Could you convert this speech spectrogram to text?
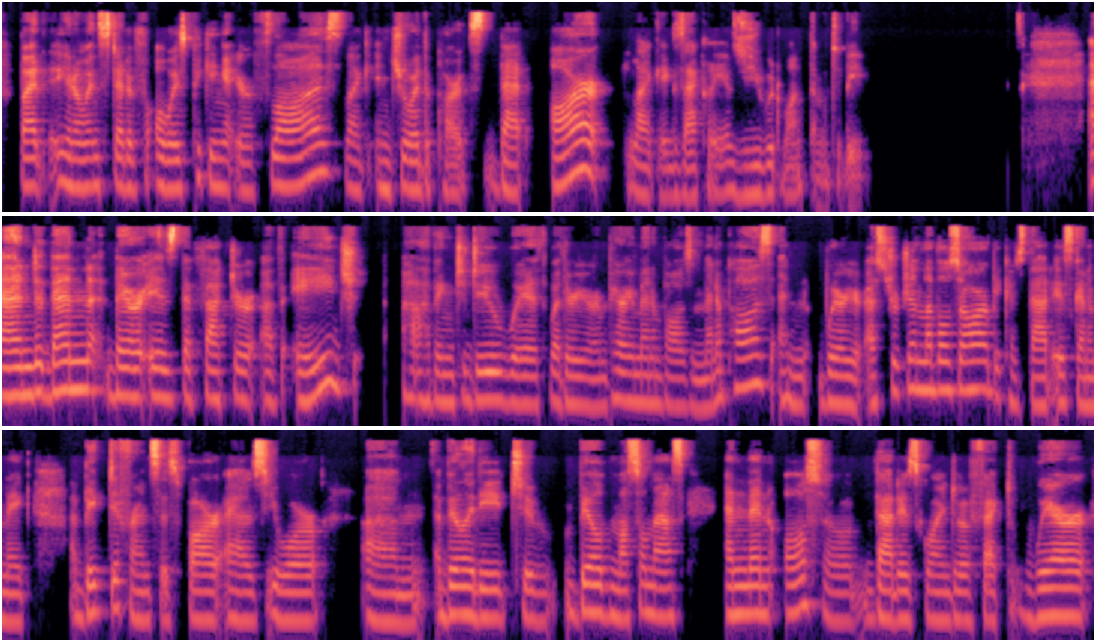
but you know, instead of always picking at your flaws, like enjoy the parts that are like exactly as you would want them to be. And then there is the factor of age having to do with whether you're in perimenopause and menopause and where your estrogen levels are, because that is going to make a big difference as far as your um, ability to build muscle mass. And then also that is going to affect where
